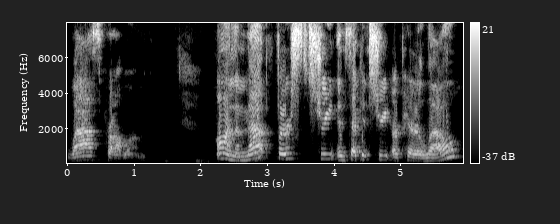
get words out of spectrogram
Last problem. On the map, First Street and Second Street are parallel.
